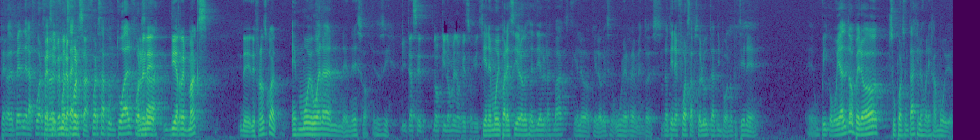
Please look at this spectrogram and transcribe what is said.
Pero depende de la fuerza. Pero sí, depende de la fuerza. Fuerza puntual, fuerza. Ponele 10 rep max de, de front squat Es muy buena en, en eso, eso sí. y te hace 2 kilos menos que eso que hizo. Tiene muy parecido a lo que es el 10 rep max que lo, que lo que es un RM. Entonces, no tiene fuerza absoluta, tipo, no tiene eh, un pico muy alto, pero sus porcentajes los manejan muy bien.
